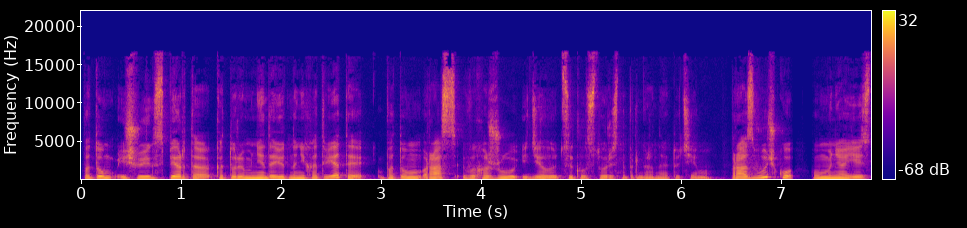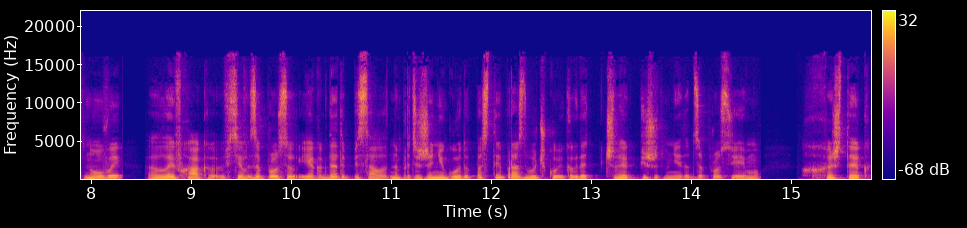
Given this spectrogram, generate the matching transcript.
Потом ищу эксперта, который мне дает на них ответы. Потом раз выхожу и делаю цикл сторис, например, на эту тему. Про озвучку у меня есть новый лайфхак. Все запросы... Я когда-то писала на протяжении года посты про озвучку, и когда человек пишет мне этот запрос, я ему хэштег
